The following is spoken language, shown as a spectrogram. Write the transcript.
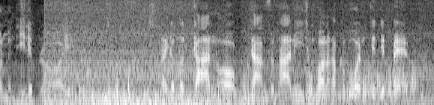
รเป็นที่เรียบร้อยในกำหนดการออกจากสถานีชุมพรแล้วครับขบวน 778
